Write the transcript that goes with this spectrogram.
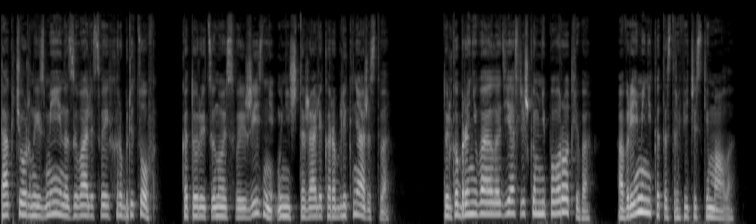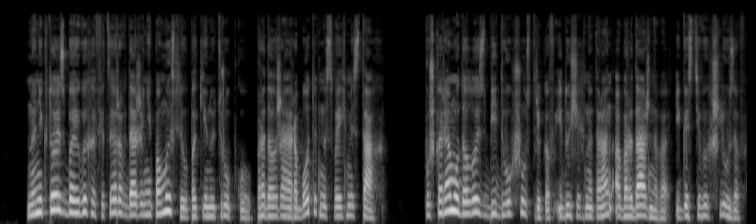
Так черные змеи называли своих храбрецов, которые ценой своей жизни уничтожали корабли княжества. Только броневая ладья слишком неповоротлива, а времени катастрофически мало. Но никто из боевых офицеров даже не помыслил покинуть рубку, продолжая работать на своих местах. Пушкарям удалось сбить двух шустриков, идущих на таран абордажного и гостевых шлюзов.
